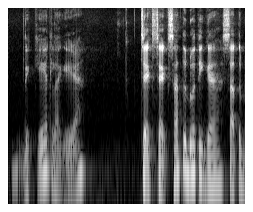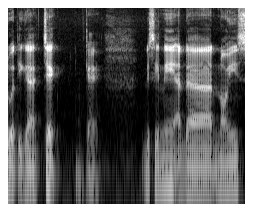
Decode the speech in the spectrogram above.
Dikit lagi ya. Cek cek 1 2 3 1 2 3 cek. Oke. Di sini ada noise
